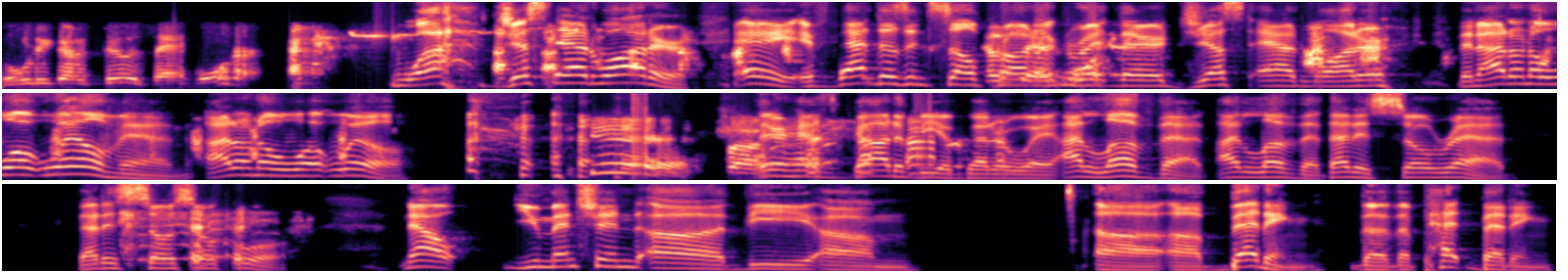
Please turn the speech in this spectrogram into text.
all you got to do is add water. what? Just add water. Hey, if that doesn't sell product right there, just add water. then I don't know what will, man. I don't know what will. yeah. there has got to be a better way. I love that. I love that. That is so rad. That is so so cool. Now you mentioned uh, the um, uh, uh, bedding, the the pet bedding.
